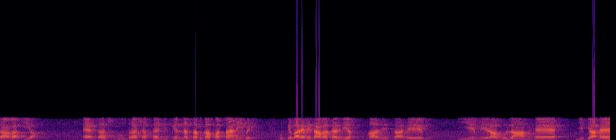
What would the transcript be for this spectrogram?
دعویٰ کیا، ایسا دوسرا شخص ہے جس کے نصب کا پتہ نہیں بھائی۔ اس کے بارے میں دعویٰ کر دیا، قاضی صاحب، یہ میرا غلام ہے۔ یہ کیا ہے؟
